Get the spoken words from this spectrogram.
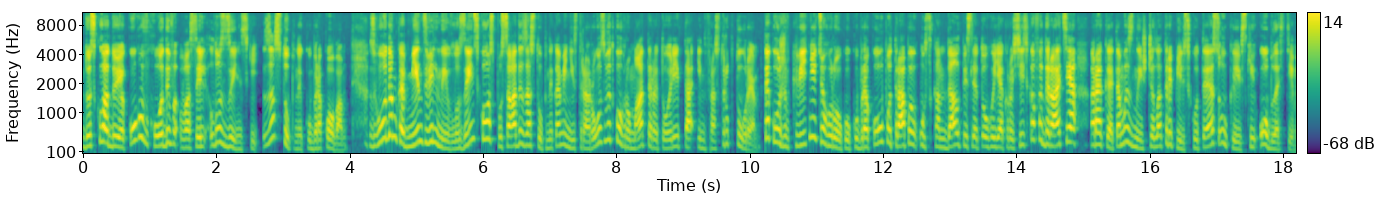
до складу якого входив Василь Лозинський, заступник Кубракова. Згодом Кабмін звільнив Лозинського з посади заступника міністра розвитку громад, територій та інфраструктури. Також в квітні цього року Кубраков потрапив у скандал після того, як Російська Федерація ракетами знищила Трипільську ТЕС у Київській області.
